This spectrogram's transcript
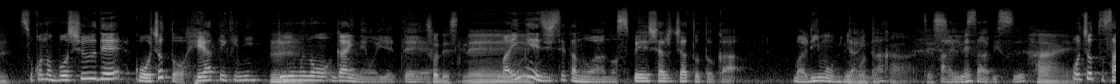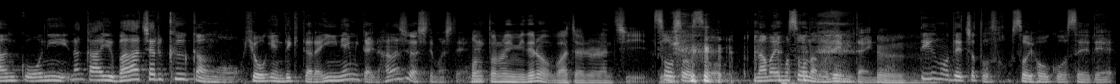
うん。そこの募集でこうちょっと部屋的にルームの概念を入れて、そうですね。まあ、イメージしてたのはあのスペーシャルチャットとか、まあ、リモみたいな、ね。ああいうサービス。はい。をちょっと参考になんかああいうバーチャル空間を表現できたらいいねみたいな話はしてましたよね。本当の意味でのバーチャルランチ。そうそうそう。名前もそうなのでみたいな、う んっていうのでちょっとそういう方向性で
